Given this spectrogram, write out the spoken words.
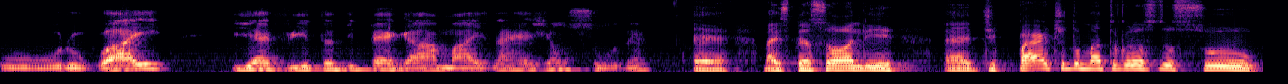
o Uruguai e evita de pegar mais na região sul, né? É, mas pessoal ali é, de parte do Mato Grosso do Sul,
